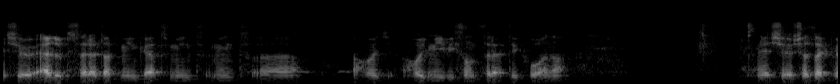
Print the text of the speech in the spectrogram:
és ő előbb szeretett minket, mint, mint ahogy, ahogy mi viszont szerették volna. És, és ezek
